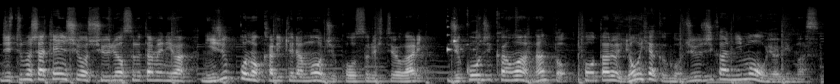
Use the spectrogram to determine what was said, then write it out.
実務者研修を終了するためには20個のカリキュラムを受講する必要があり受講時間はなんとトータル450時間にも及びます。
